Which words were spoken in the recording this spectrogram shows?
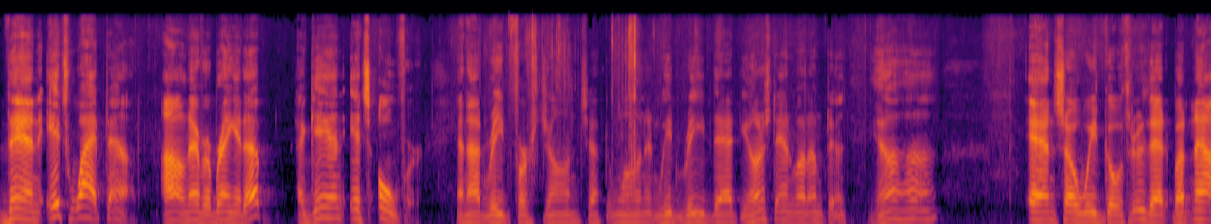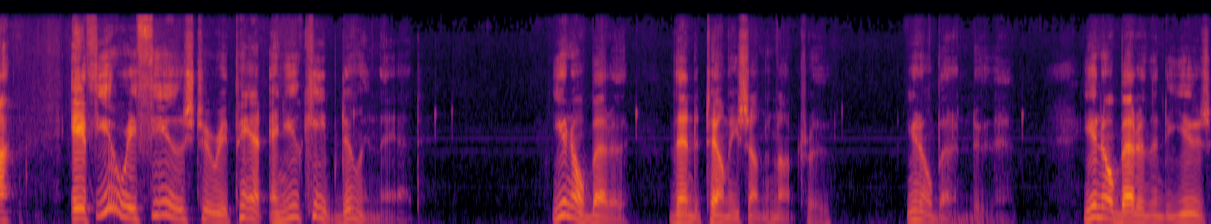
then it's wiped out. I'll never bring it up again. It's over. And I'd read 1 John chapter 1 and we'd read that. You understand what I'm you? Yeah. And so we'd go through that. But now, if you refuse to repent and you keep doing that, you know better than to tell me something's not true. You know better than to do that. You know better than to use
